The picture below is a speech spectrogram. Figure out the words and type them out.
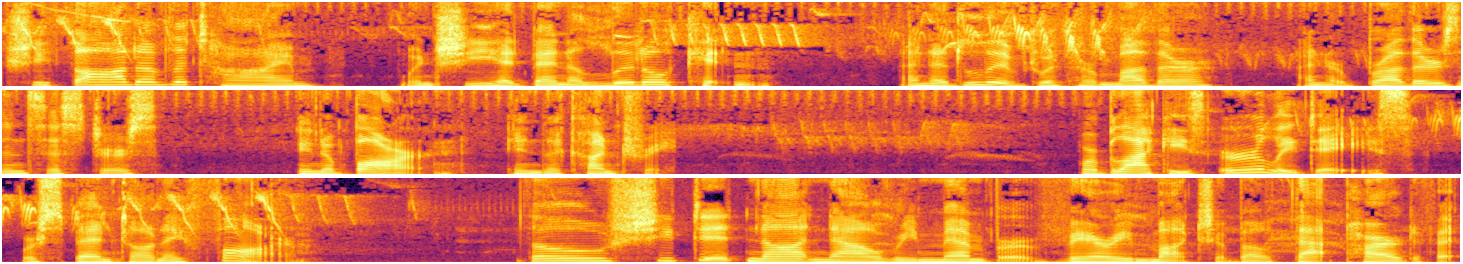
she thought of the time when she had been a little kitten and had lived with her mother and her brothers and sisters in a barn in the country. For Blackie's early days were spent on a farm though she did not now remember very much about that part of it.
